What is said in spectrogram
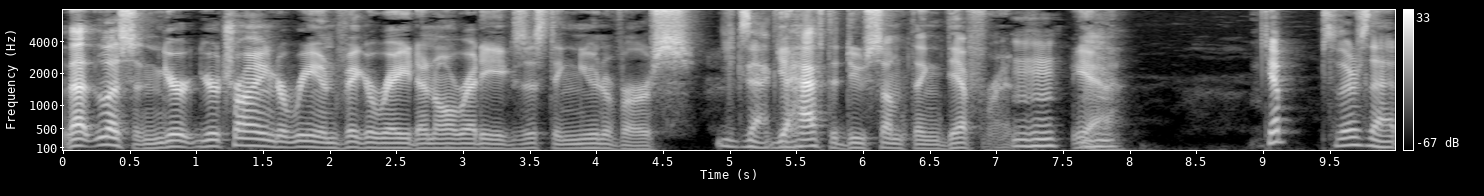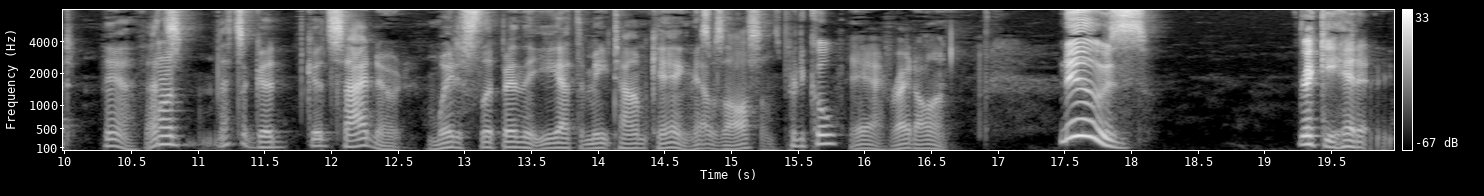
That listen, you're you're trying to reinvigorate an already existing universe. Exactly. You have to do something different. Mhm, Yeah. Yep. So there's that. Yeah, that's that's a good good side note. Way to slip in that you got to meet Tom King. That was awesome. Pretty cool. Yeah, right on. News. Ricky hit it.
